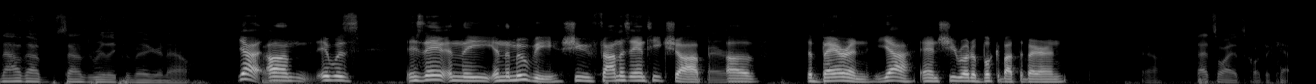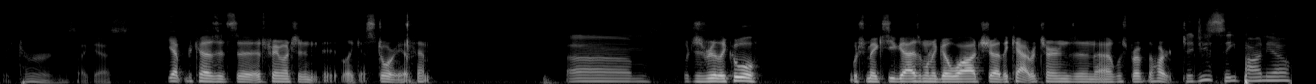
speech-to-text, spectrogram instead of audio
now that sounds really familiar now. yeah. um, Um. It was his name in the in the movie. She found this antique shop of the Baron. Yeah, and she wrote a book about the Baron. Yeah, that's why it's called the Cat Returns, I guess. Yep, because it's a, it's pretty much an, like a story of him. Um, which is really cool. Which makes you guys want to go watch uh, The Cat Returns and uh, Whisper of the Heart. did you see Ponyo?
